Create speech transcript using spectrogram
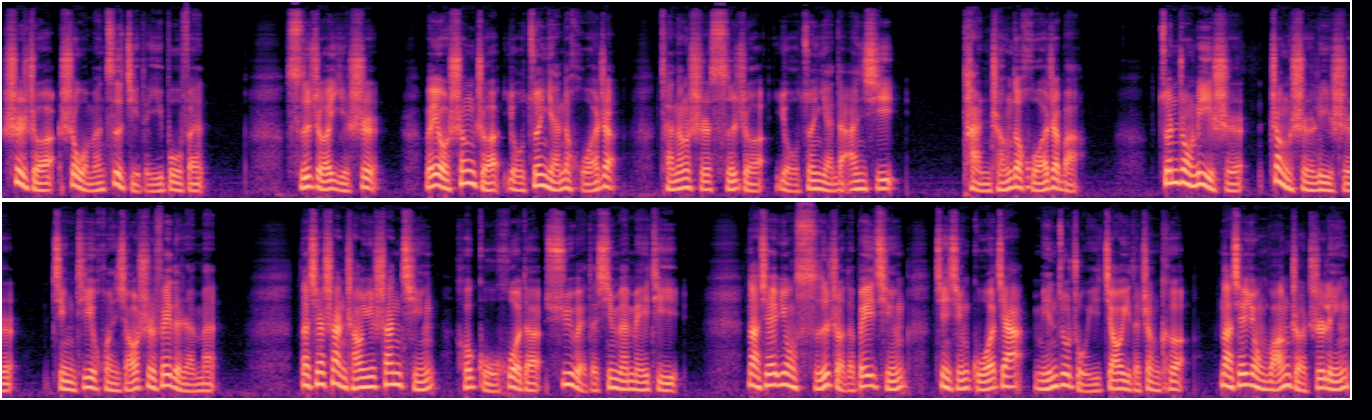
逝者是我们自己的一部分。死者已逝，唯有生者有尊严的活着，才能使死者有尊严的安息。坦诚的活着吧，尊重历史，正视历史。警惕混淆是非的人们，那些擅长于煽情和蛊惑的虚伪的新闻媒体，那些用死者的悲情进行国家民族主义交易的政客，那些用亡者之灵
